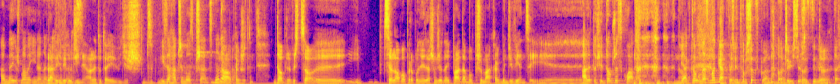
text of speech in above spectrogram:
A my już mamy ile nagrania Prawie dwie teraz? godziny, ale tutaj widzisz. I zahaczymy o sprzęt. No, dobra. także ten. Dobry, wiesz co? Yy, i celowo proponuję zacząć od iPada, bo przy Macach będzie więcej. Yy, Ale to się dobrze składa. no. Jak to u nas w Magatce się dobrze składa, oczywiście to- wszyscy to- wiemy, tak.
